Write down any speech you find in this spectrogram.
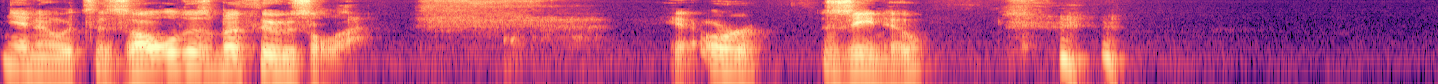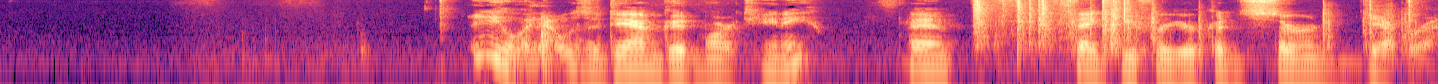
You know, it's as old as Methuselah. Yeah, or Xenu. anyway, that was a damn good martini. And thank you for your concern, Deborah.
